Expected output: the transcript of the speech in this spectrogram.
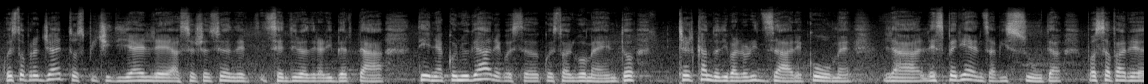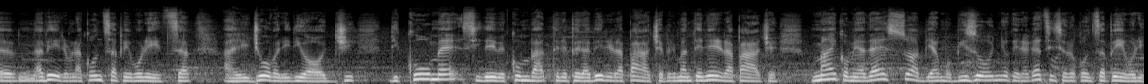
Questo progetto SPCDL, Associazione del Sentiero della Libertà, tiene a coniugare questo, questo argomento cercando di valorizzare come l'esperienza vissuta possa fare, ehm, avere una consapevolezza ai giovani di oggi di come si deve combattere per avere la pace, per mantenere la pace. Mai come adesso abbiamo bisogno che i ragazzi siano consapevoli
